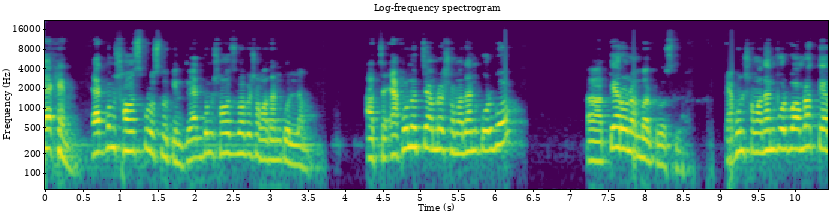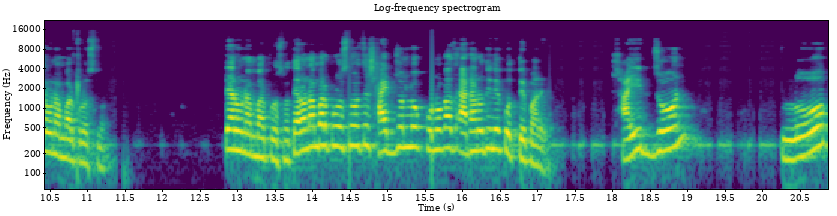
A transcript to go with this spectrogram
দেখেন, একদম সহজ প্রশ্ন কিন্তু, একদম সহজভাবে সমাধান করলাম। আচ্ছা এখন হচ্ছে আমরা সমাধান করব তেরো নাম্বার প্রশ্ন। এখন সমাধান করব আমরা তেরো নাম্বার প্রশ্ন। তেরো নাম্বার প্রশ্ন। তেরো নাম্বার প্রশ্ন হচ্ছে, ষাট জন লোক কোনো কাজ আঠারো দিনে করতে পারে। ষাট জন লোক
